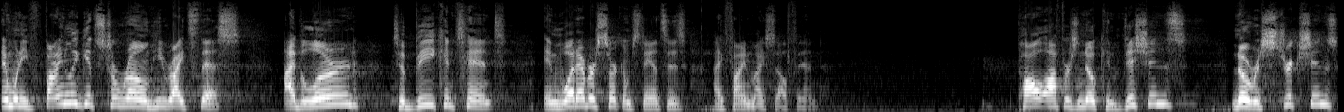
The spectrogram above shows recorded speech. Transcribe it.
And when he finally gets to Rome, he writes this I've learned to be content in whatever circumstances I find myself in. Paul offers no conditions, no restrictions,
